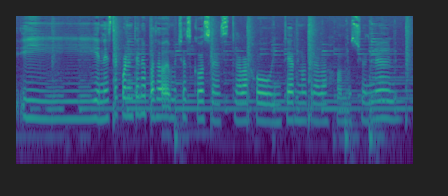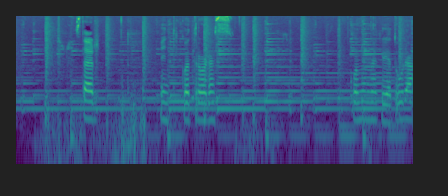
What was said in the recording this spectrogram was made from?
Y en esta cuarentena ha pasado de muchas cosas, trabajo interno, trabajo emocional, estar 24 horas con una criatura,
